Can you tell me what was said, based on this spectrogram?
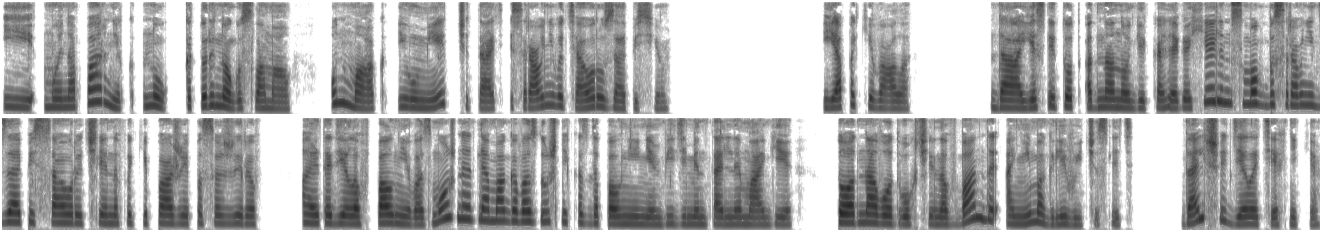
И мой напарник, ну, который ногу сломал, он маг и умеет читать и сравнивать ауру с записью. Я покивала. Да, если тот одноногий коллега Хелен смог бы сравнить запись с аурой членов экипажа и пассажиров, а это дело вполне возможное для мага-воздушника с дополнением в виде ментальной магии, то одного-двух членов банды они могли вычислить. Дальше дело техники.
